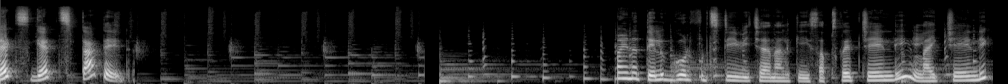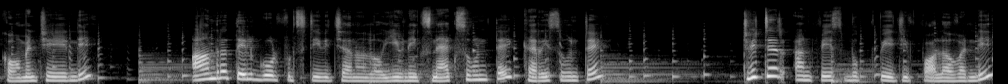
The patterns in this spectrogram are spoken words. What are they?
లెట్స్ గెట్ స్టార్టెడ్ పైన తెలుగు గోల్డ్ ఫుడ్స్ టీవీ ఛానల్కి సబ్స్క్రైబ్ చేయండి లైక్ చేయండి కామెంట్ చేయండి. Andhra Telugu Gold Foods TV ఛానల్లో ఈవినింగ్ స్నాక్స్ ఉంటాయి కర్రీస్ ఉంటాయి. Twitter and Facebook page follow అవ్వండి.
